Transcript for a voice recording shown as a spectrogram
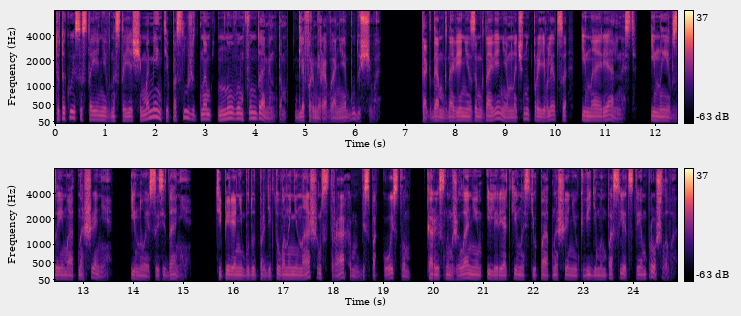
то такое состояние в настоящем моменте послужит нам новым фундаментом для формирования будущего. Тогда мгновение за мгновением начнут проявляться иная реальность, иные взаимоотношения, иное созидание. Теперь они будут продиктованы не нашим страхом, беспокойством, корыстным желанием или реактивностью по отношению к видимым последствиям прошлого,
